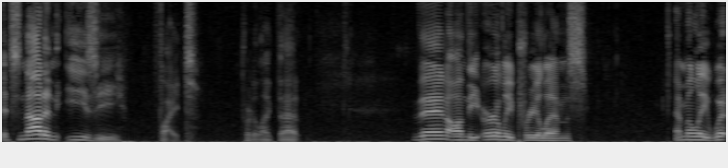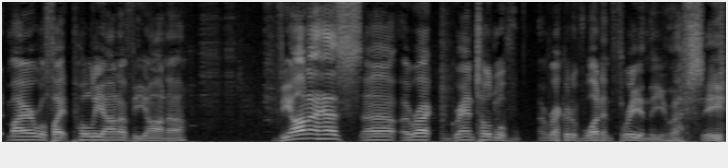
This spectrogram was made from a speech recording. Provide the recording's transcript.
it's not an easy fight, put it like that. Then on the early prelims, Emily Whitmire will fight Polyana Viana. Viana has uh, a rec- grand total of a record of one and three in the UFC.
